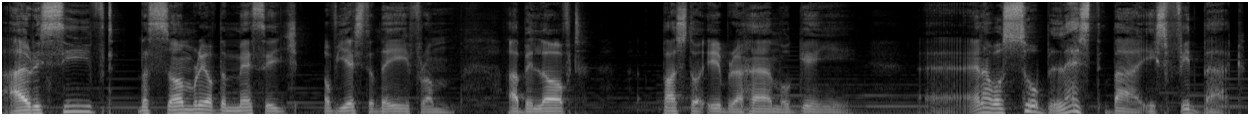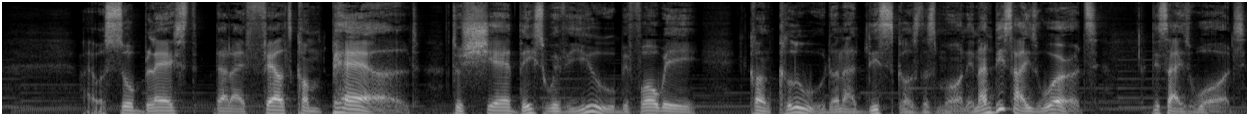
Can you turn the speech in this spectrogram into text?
I received the summary of the message of yesterday from our beloved Pastor Abraham Ogenyi, uh, and I was so blessed by his feedback. I was so blessed that I felt compelled to share this with you before we conclude on our discourse this morning. And these are his words. These are his words.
